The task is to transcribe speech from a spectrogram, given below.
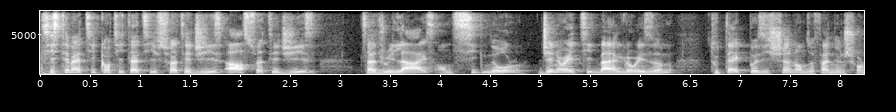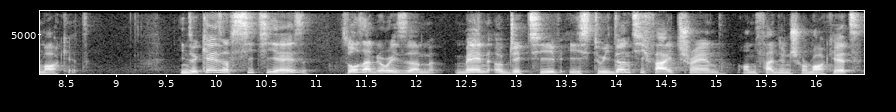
Systematic quantitative strategies are strategies that relies on signal generated by algorithm to take position on the financial market. In the case of CTAs, those algorithm main objective is to identify trend on financial markets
